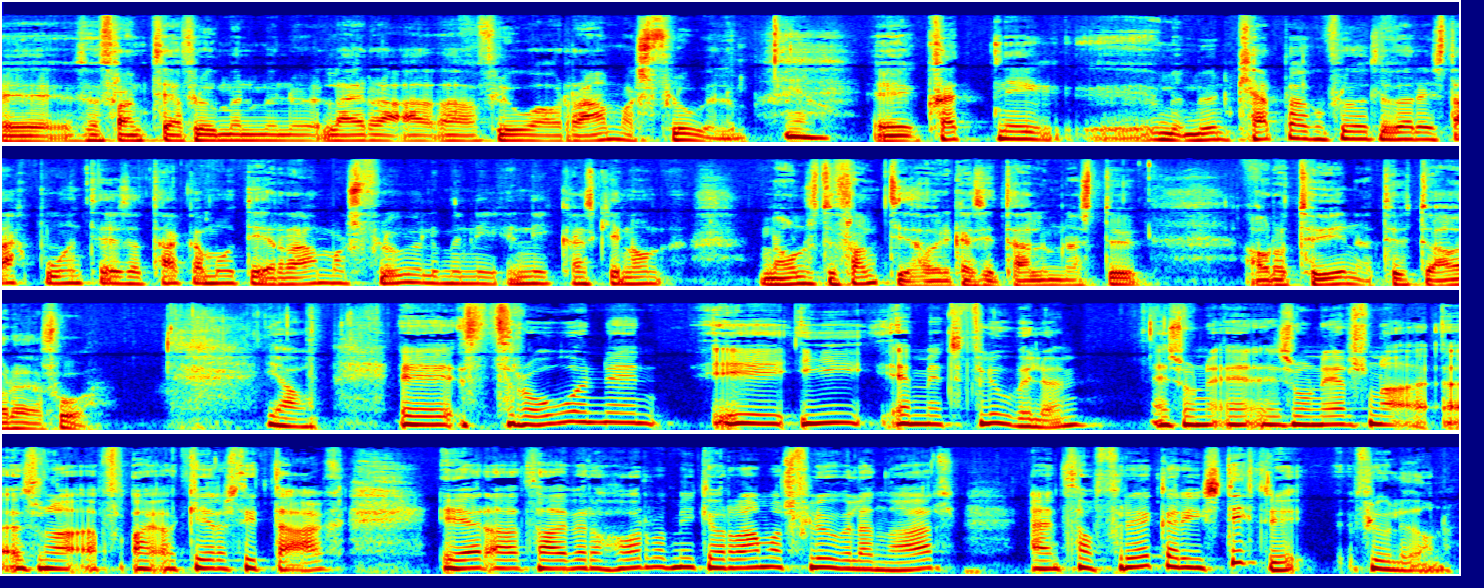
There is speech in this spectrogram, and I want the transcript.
uh, framtíða flugmenn munu læra að, að fljúa á rafmagsflugvelum. Uh, hvernig mun keflagu flugvelli vera í stakkbúin til þess að taka móti rafmagsflugvelum inn inn í kannski nán, nánustu framtíð? Þá er kannski tala um næstu ára tögina, 20 ára eða svo. Já, e, þróunin í, í emitt fljóvilum eins og hún er svona, svona að gerast í dag er að það er verið að horfa mikið á ramarsflugvilennar en þá frekar í stittri fljóliðunum.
